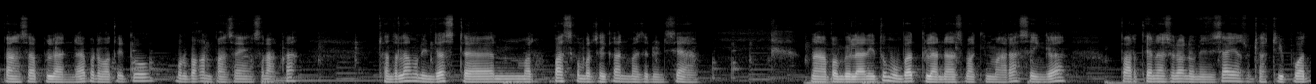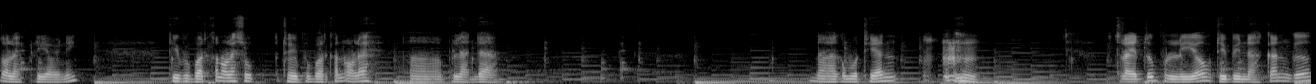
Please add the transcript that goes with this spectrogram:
bangsa Belanda pada waktu itu merupakan bangsa yang serakah dan telah menindas dan merampas kemerdekaan bangsa Indonesia. Nah, pembelaan itu membuat Belanda semakin marah sehingga Partai Nasional Indonesia yang sudah dibuat oleh beliau ini dibubarkan oleh dibubarkan oleh uh, Belanda. Nah, kemudian setelah itu beliau dipindahkan ke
